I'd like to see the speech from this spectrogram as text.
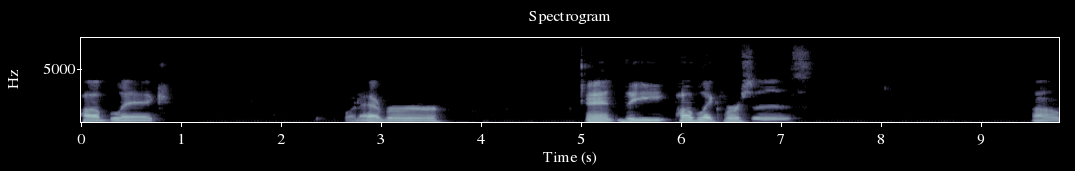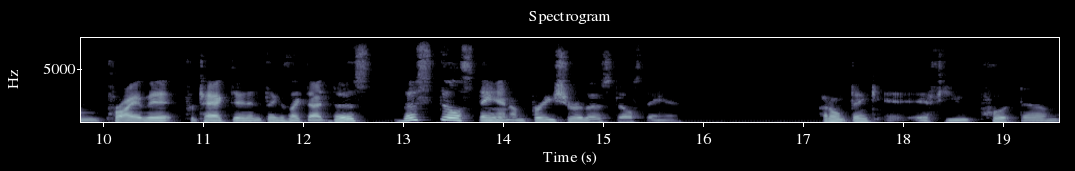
public whatever. And the public versus um, private, protected, and things like that, those those still stand. I'm pretty sure those still stand. I don't think if you put them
